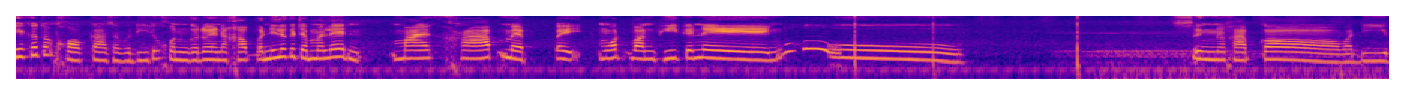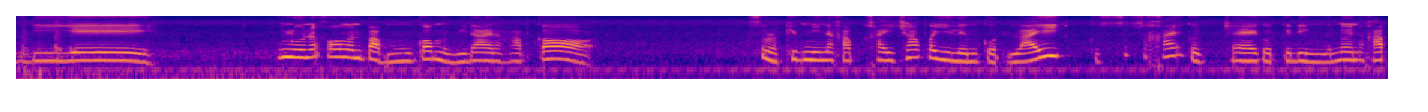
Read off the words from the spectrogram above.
เคก็ต้องขอกรารสวัสดีทุกคนกันด้วยนะครับ วันนี้เราก็จะมาเล่น Minecraft แมปไปมดวันพีกันเองซึ่งนะครับก็หวัสดีหวัสดีเย่เพิ่งรู้นะครับว่ามันปรับมุมกล้องแบบนี้ได้นะครับ ก็สำหรับคลิปนี้นะครับ ใครชอบก็อย่าลืมกดไลค์กด subscribe กดแชร์กดกระดิ่งกันด้วยนะครับ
